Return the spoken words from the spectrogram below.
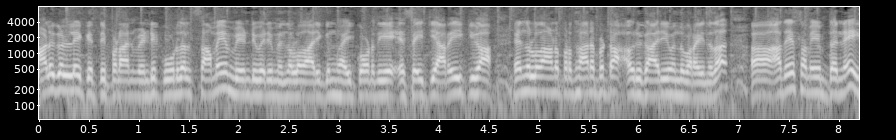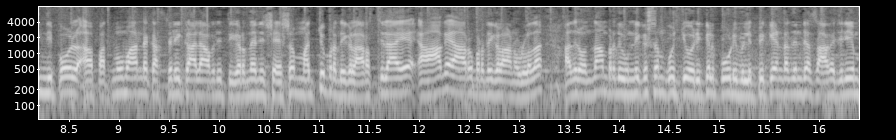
ആളുകളിലേക്ക് എത്തിപ്പെടാൻ വേണ്ടി കൂടുതൽ സമയം വേണ്ടിവരും എന്നുള്ളതായിരിക്കും ഹൈക്കോടതിയെ എസ് ഐ ടി അറിയിക്കുക എന്നുള്ളതാണ് പ്രധാനപ്പെട്ട ഒരു കാര്യം എന്ന് പറയുന്നത് അതേസമയം തന്നെ ഇന്നിപ്പോൾ ആ, പത്മകുമാറിന്റെ കസ്റ്റഡി കാലാവധി തീർന്നതിന് ശേഷം മറ്റു പ്രതികൾ അറസ്റ്റിലായ ആകെ ആറ് പ്രതികളാണുള്ളത്. അതിൽ ഒന്നാം പ്രതി ഉണ്ണികൃഷ്ണൻ പോറ്റി ഒരിക്കൽ കൂടി വിളിപ്പിക്കേണ്ടതിന്റെ സാഹചര്യം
